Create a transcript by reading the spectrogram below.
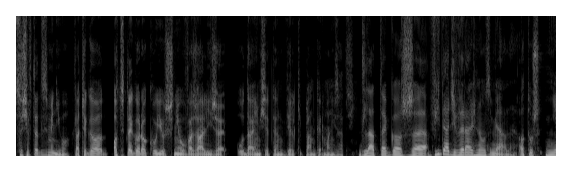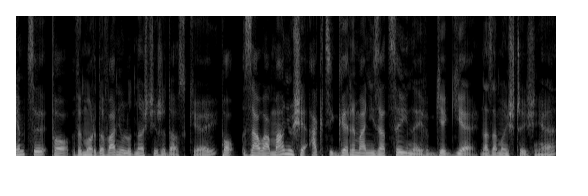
Co się wtedy zmieniło? Dlaczego od tego roku już nie uważali, że uda im się ten wielki plan germanizacji? Dlatego, że widać wyraźną zmianę. Otóż Niemcy po wymordowaniu ludności żydowskiej, po załamaniu się akcji germanizacyjnej w GG na Zamojszczyźnie,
